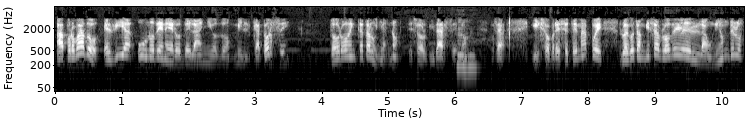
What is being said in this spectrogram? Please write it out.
aprobado el día 1 de enero del año 2014, toros en Cataluña? No, eso es olvidarse, ¿no? O sea, y sobre ese tema, pues luego también se habló de la unión de los,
